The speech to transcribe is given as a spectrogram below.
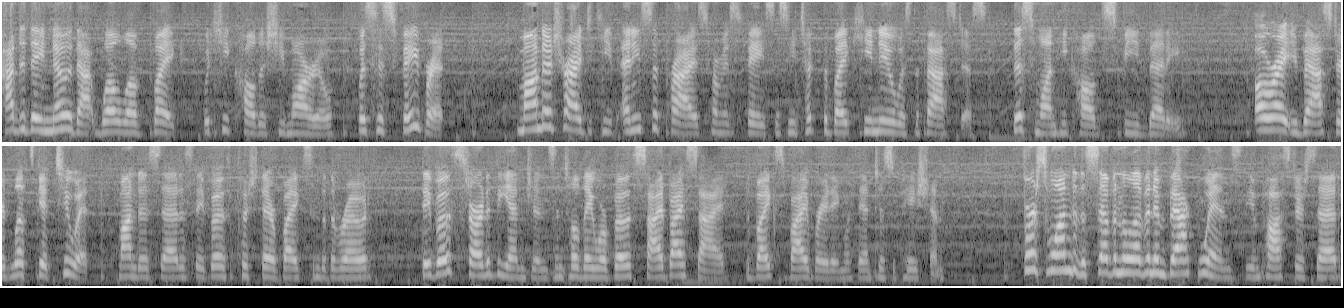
How did they know that well loved bike, which he called Ishimaru, was his favorite? Mondo tried to keep any surprise from his face as he took the bike he knew was the fastest. This one he called Speed Betty. All right, you bastard, let's get to it, Mondo said as they both pushed their bikes into the road. They both started the engines until they were both side by side, the bikes vibrating with anticipation. First one to the 7 Eleven and back wins, the imposter said.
